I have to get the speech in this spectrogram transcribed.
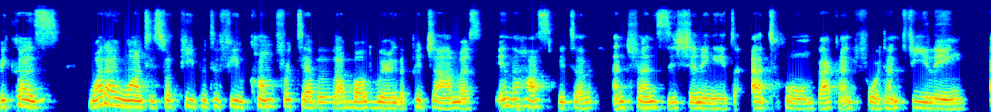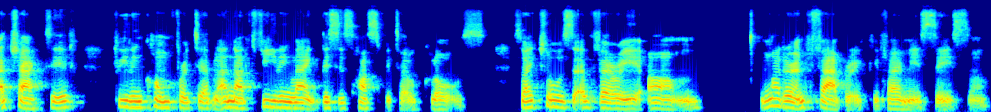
because what I want is for people to feel comfortable about wearing the pajamas in the hospital and transitioning it at home back and forth and feeling attractive feeling comfortable and not feeling like this is hospital clothes. So I chose a very um, modern fabric, if I may say so.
